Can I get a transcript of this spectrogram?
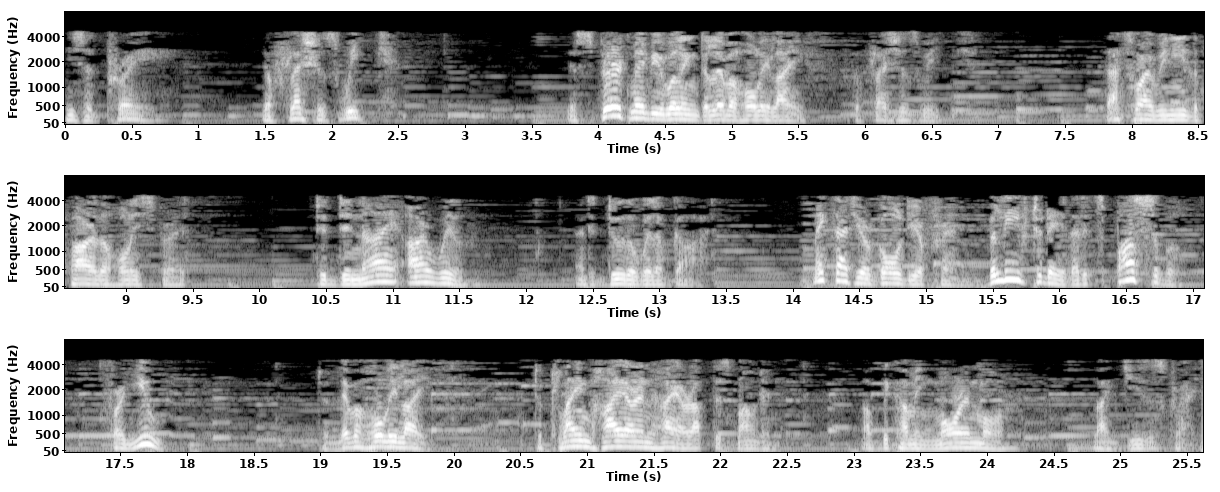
He said, Pray. Your flesh is weak. Your spirit may be willing to live a holy life. The flesh is weak. That's why we need the power of the Holy Spirit to deny our will and to do the will of God. Make that your goal, dear friend. Believe today that it's possible for you to live a holy life, to climb higher and higher up this mountain of becoming more and more like Jesus Christ.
